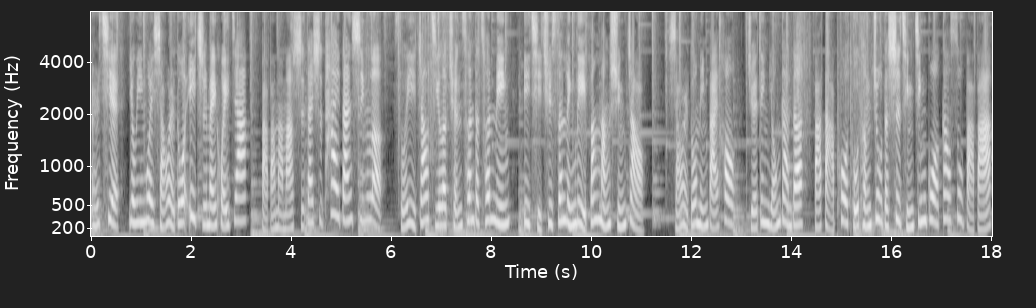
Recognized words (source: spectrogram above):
而且又因为小耳朵一直没回家，爸爸妈妈实在是太担心了，所以召集了全村的村民一起去森林里帮忙寻找。小耳朵明白后，决定勇敢的把打破图腾柱的事情经过告诉爸爸。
